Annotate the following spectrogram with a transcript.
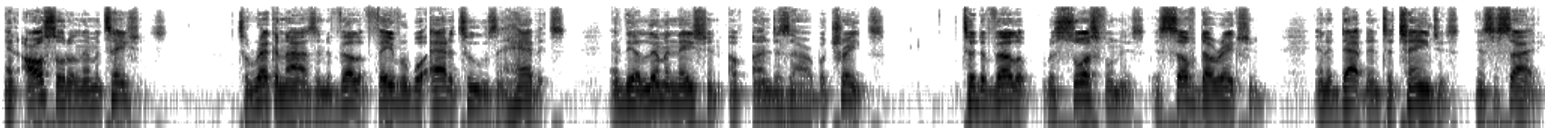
and also the limitations. To recognize and develop favorable attitudes and habits, and the elimination of undesirable traits to develop resourcefulness and self direction and adapting to changes in society,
